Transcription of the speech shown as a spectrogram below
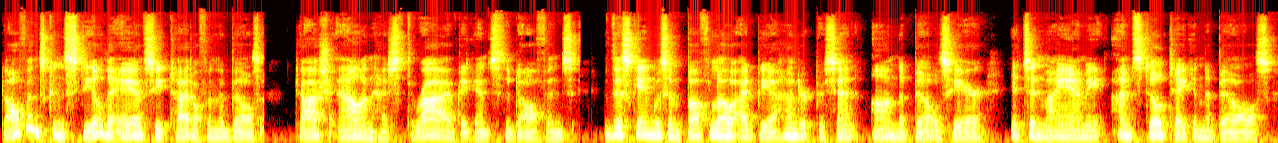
Dolphins can steal the AFC title from the Bills. Josh Allen has thrived against the Dolphins. If this game was in Buffalo, I'd be 100% on the Bills here. It's in Miami. I'm still taking the Bills.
